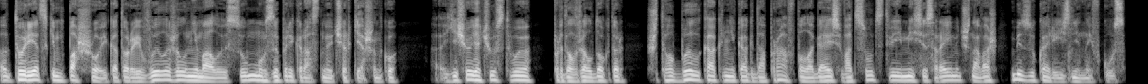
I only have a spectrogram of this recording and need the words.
э, турецким пашой, который выложил немалую сумму за прекрасную черкешенку. Еще я чувствую, — продолжал доктор, — что был как никогда прав, полагаясь в отсутствии миссис Реймидж на ваш безукоризненный вкус.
